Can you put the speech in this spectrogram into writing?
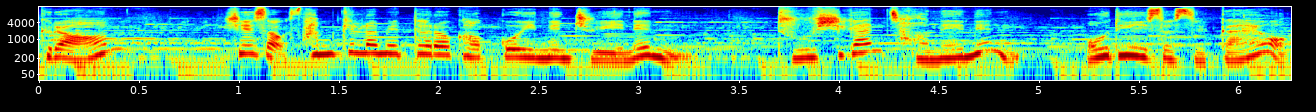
그럼 시속 3km로 걷고 있는 주인은 2시간 전에는 어디에 있었을까요?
